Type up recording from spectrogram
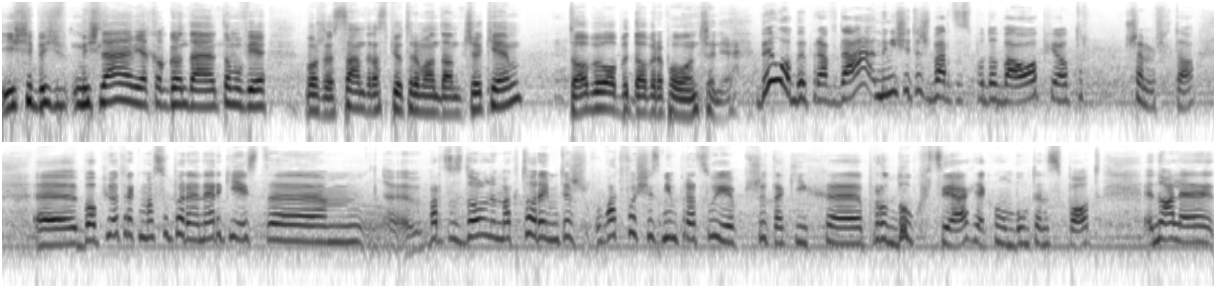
jeśli byś myślałem, jak oglądałem, to mówię, Boże, Sandra z Piotrem Adamczykiem, to byłoby dobre połączenie. Byłoby, prawda? Mnie się też bardzo spodobało. Piotr, przemyśl to, E, bo Piotrek ma super energię, jest e, bardzo zdolnym aktorem i też łatwo się z nim pracuje przy takich e, produkcjach, jaką był ten spot. No ale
